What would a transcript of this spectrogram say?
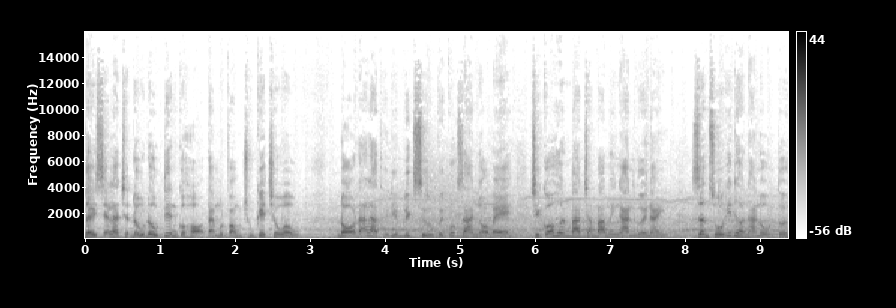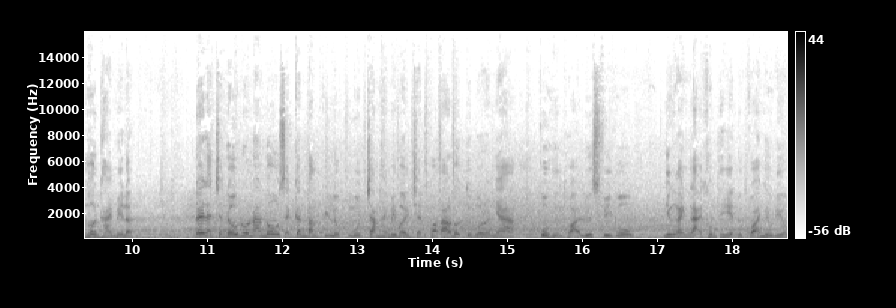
đây sẽ là trận đấu đầu tiên của họ tại một vòng chung kết châu Âu. Đó đã là thời điểm lịch sử với quốc gia nhỏ bé, chỉ có hơn 330.000 người này, dân số ít hơn Hà Nội tới hơn 20 lần. Đây là trận đấu Ronaldo sẽ cân bằng kỷ lục 127 trận khoác áo đội tuyển Bồ Đào Nha của huyền thoại Luis Figo, nhưng anh lại không thể hiện được quá nhiều điều.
